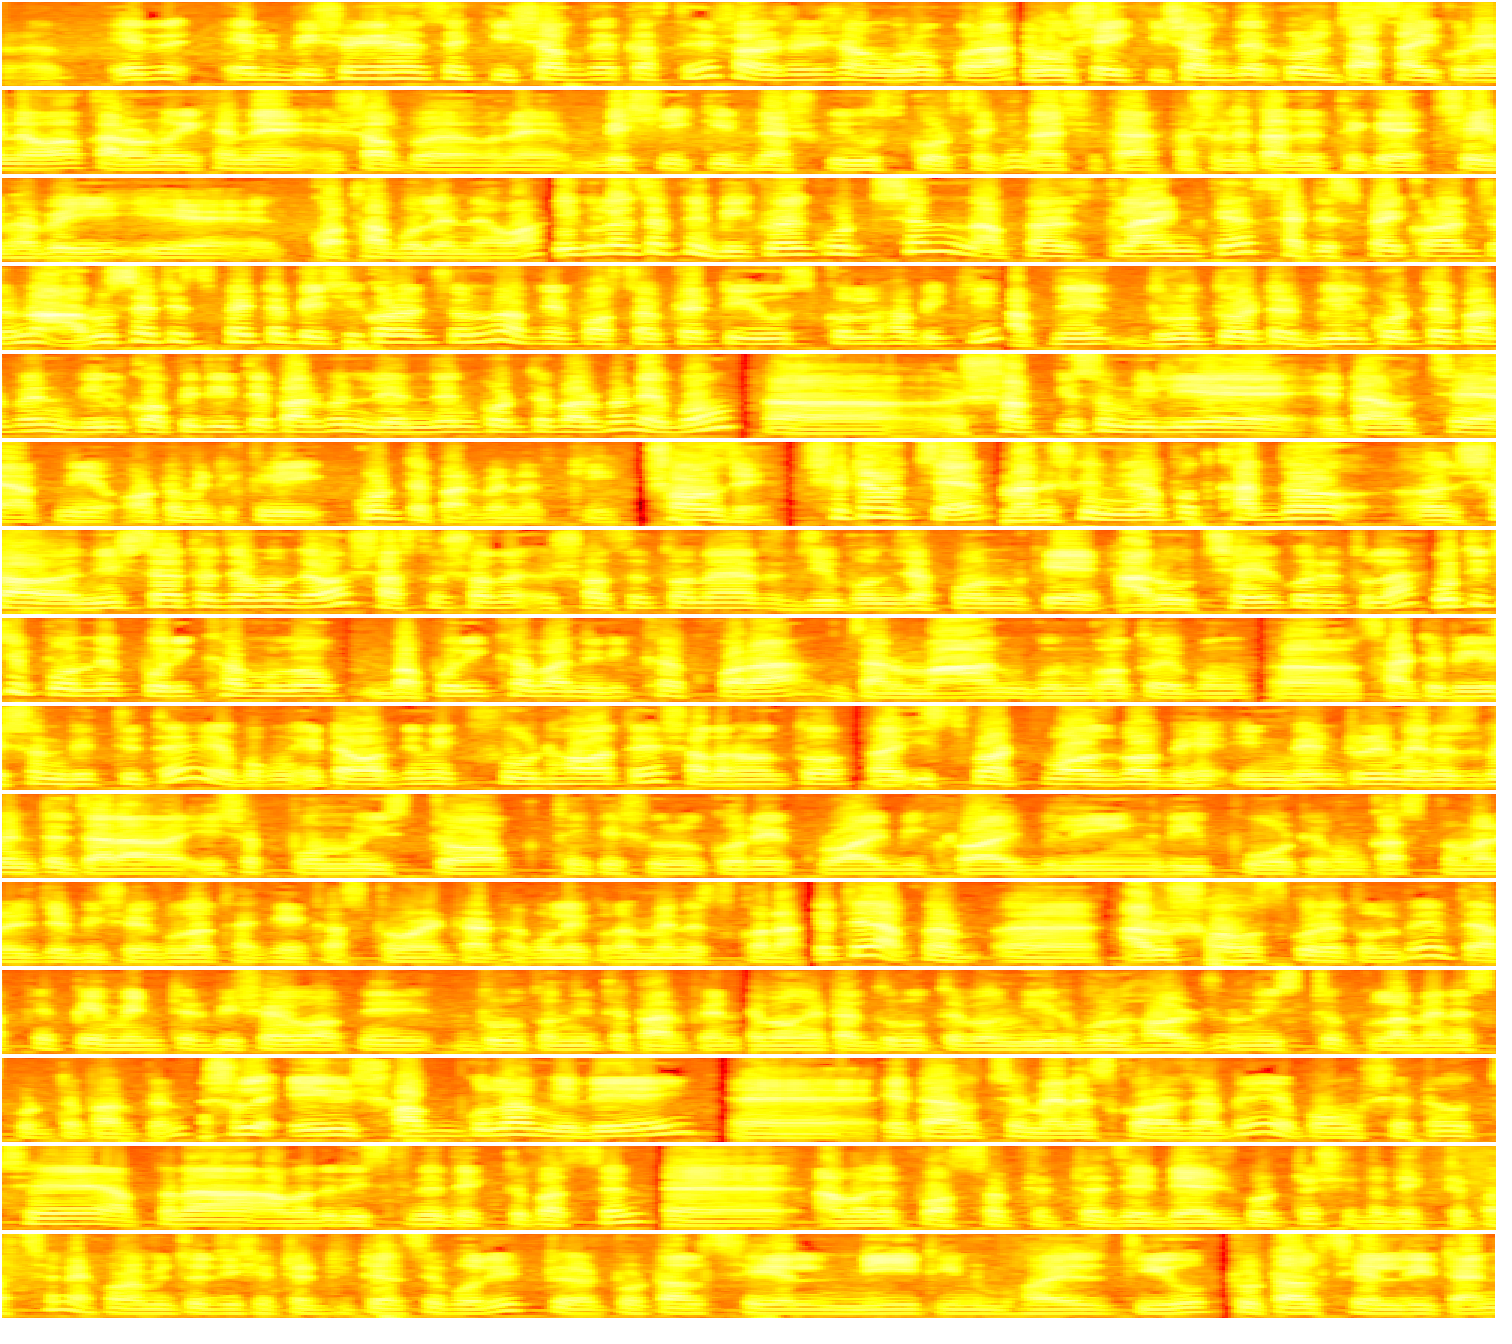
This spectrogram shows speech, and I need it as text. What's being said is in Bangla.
এর এর বিষয় হচ্ছে কৃষকদের কাছ থেকে সরাসরি সংগ্রহ করা এবং সেই কৃষকদেরকেও যাচাই করে নেওয়া কারণ এখানে সব মানে বেশি কীটনাশক ইউজ করছে কিনা সেটা আসলে তাদের থেকে সেইভাবেই ইয়ে, কথা বলে নেওয়া। এগুলো যে আপনি বিক্রয় করছেন আপনার ক্লায়েন্টকে স্যাটিসফাই করার জন্য আরও স্যাটিসফাইটা বেশি করার জন্য আপনি সফটওয়্যারটি ইউজ করলে হবে কি আপনি দ্রুত এটার বিল করতে পারবেন বিল কপি দিতে পারবেন লেনদেন করতে পারবেন এবং সবকিছু মিলিয়ে এটা হচ্ছে আপনি অটোমেটিকলি করতে পারবেন আর কি সহজে। সেটা হচ্ছে মানুষকে নিরাপদ খাদ্য নিশ্চয়তা যেমন দেওয়া স্বাস্থ্য সচে- সচেতনের জীবনযাপনকে আরও উৎসাহী করে তোলা। প্রতিটি পণ্যে পরীক্ষামূলক বা পরীক্ষা বা নিরীক্ষা করা, যার মান, গুণগত এবং সার্টিফিকেশন ভিত্তিতে এবং এটা অর্গানিক ফুড হওয়াতে সাধারণত স্মার্ট ওয়াচ বা ইনভেন্টরি ম্যানেজমেন্টে যারা এসব পণ্য স্টক থেকে শুরু করে ক্রয়, বিক্রয় বিলিং রিপোর্ট এবং কাস্টমারের যে বিষয়গুলো থাকে কাস্টমারের ডাটাগুলো এগুলো ম্যানেজ করা, এতে আপনার আরও সহজ করে তুলবে। এতে আপনি পেমেন্টের বিষয়েও আপনি দ্রুত নিতে পারবেন এবং এটা দ্রুত এবং নির্ভুল হওয়ার জন্য স্টকগুলো ম্যানেজ করতে পারবেন। আসলে এই সবগুলা মিলিয়েই এটা হচ্ছে ম্যানেজ করা যাবে এবং সেটা হচ্ছে আপনারা আমাদের স্ক্রিনে দেখতে পাচ্ছেন। আমাদের পস সফটওয়্যারটা যে ড্যাশবোর্ডটা সেটা দেখতে পাচ্ছেন। এখন আমি যদি সেটা ডিটেলসে বলি total sale net invoice due total sale return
